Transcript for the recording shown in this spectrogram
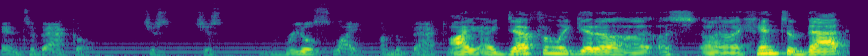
and tobacco. Just just real slight on the back end. I, I definitely get a, a, a hint of that,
